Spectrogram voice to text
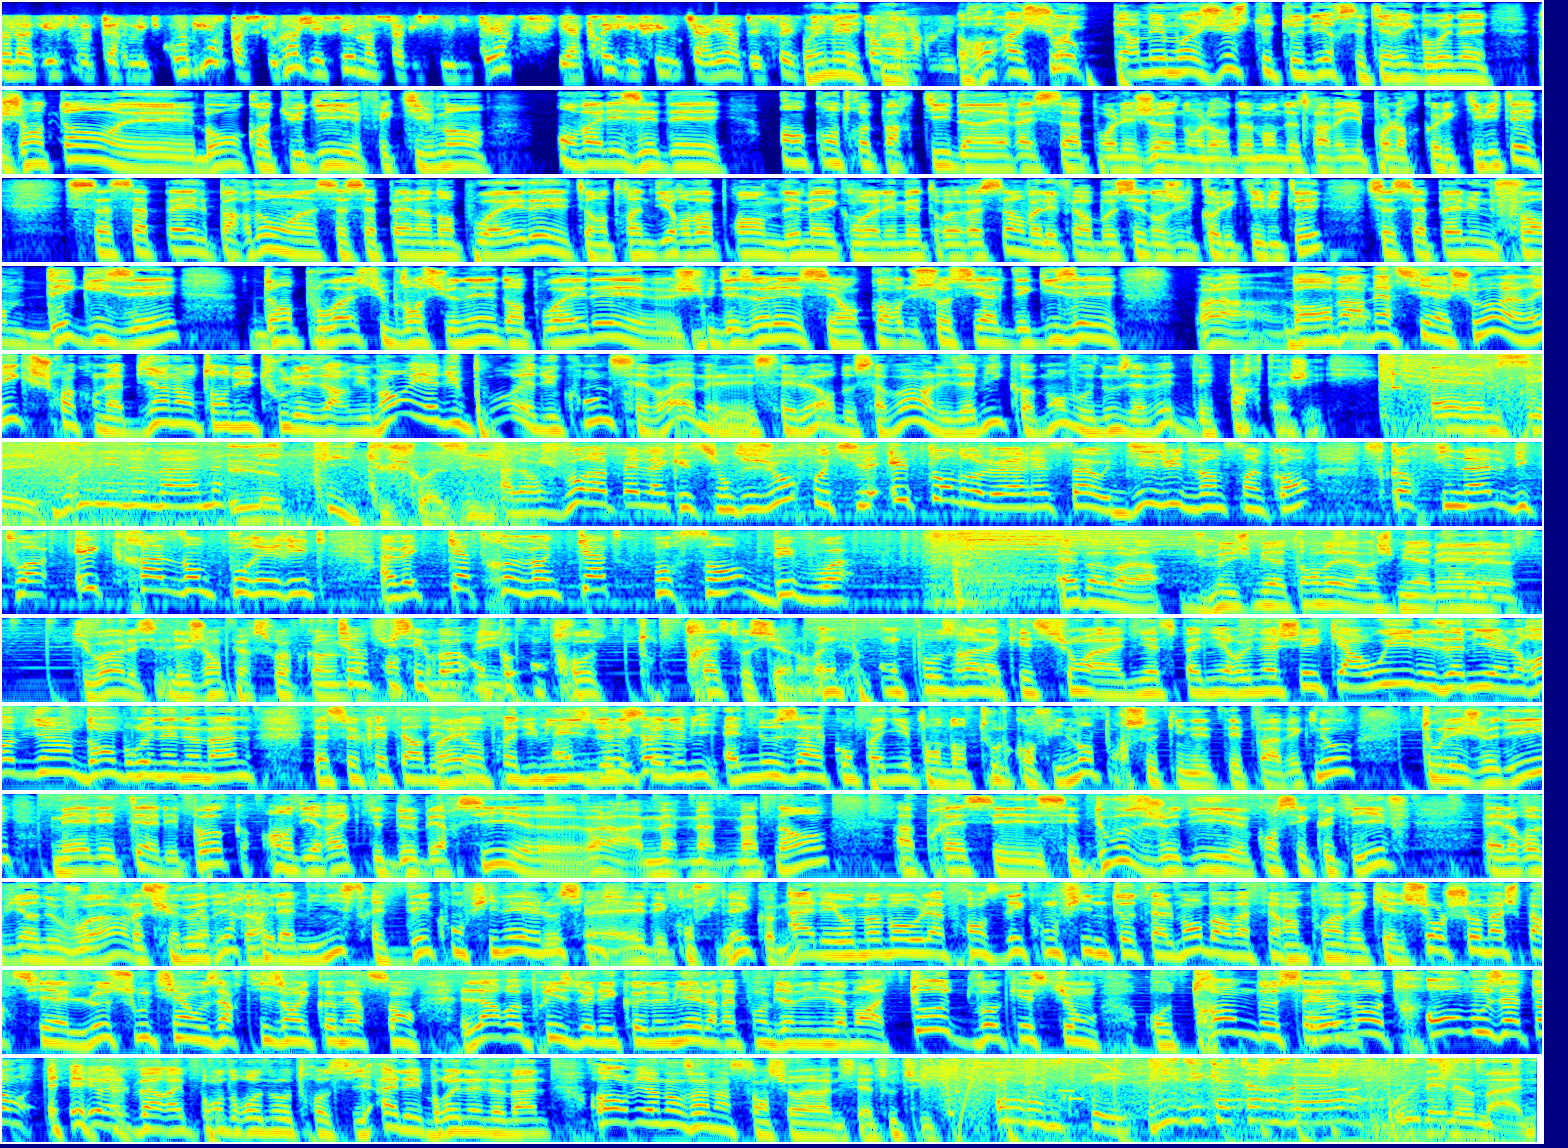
on avait son permis de conduire, parce que moi j'ai fait mon service militaire, et après j'ai fait une carrière de 16 Oui, mais ans dans l'armée. Ro- Achour, permets-moi juste de te dire, c'est Éric Brunet. J'entends, et bon, quand tu dis effectivement, on va les aider en contrepartie d'un RSA pour les jeunes, on leur demande de travailler pour leur collectivité. Ça s'appelle, pardon, hein, ça s'appelle un emploi aidé. Tu es en train de dire, on va prendre des mecs, on va les mettre au RSA, on va les faire bosser dans une collectivité. Ça s'appelle une forme déguisée d'emploi subventionné, d'emploi aidé. Euh, Je suis désolé, c'est encore du social déguisé. Voilà. Bon, on va remercier Achour, Eric. Je crois qu'on a bien entendu tous les arguments. Il y a du pour, il y a du contre, c'est vrai, mais c'est l'heure de savoir, les amis, comment vous nous avez départagé. RMC, Brunet Neumann. le qui tu choisis Alors, je vous rappelle la question du jour. Faut-il étendre le RSA aux 18-25 ans? Score final, victoire écrasante pour Eric avec 84% des voix. Eh ben voilà, je m'y attendais, hein, je m'y attendais. euh, tu vois, les, les gens perçoivent quand même. Tiens, la tu sais quoi, on peut- trop- très social, on va On, dire. on posera la question à Agnès Pannier-Runacher, car oui, les amis, elle revient dans Brunet-Neumann, la secrétaire d'État auprès du ministre de l'économie. Elle nous a accompagnés pendant tout le confinement, pour ceux qui n'étaient pas avec nous, tous les jeudis, mais elle était à l'époque en direct de Bercy. euh, voilà, Ma- ma- maintenant, après ces, ces 12 jeudis euh, consécutifs, elle revient nous voir. La Tu veux dire que la ministre est déconfinée, elle aussi Elle est déconfinée comme nous. Allez, au moment où la France déconfine totalement, bah on va faire un point avec elle sur le chômage partiel, le soutien aux artisans et commerçants, la reprise de l'économie. Elle répond bien évidemment à toutes vos questions au 32 16. Et aux nôtres. On vous attend et elle va répondre aux nôtres aussi. Allez, Brunet Neumann, on revient dans un instant sur RMC. À tout de suite. RMC, midi 14h. Brunet Neumann.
